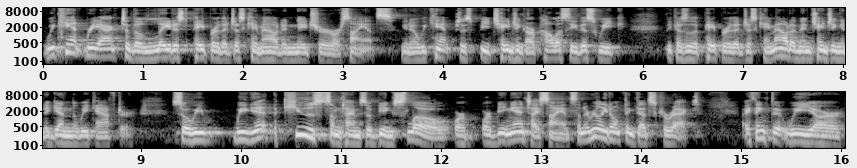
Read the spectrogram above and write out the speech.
we can't react to the latest paper that just came out in Nature or Science. You know, we can't just be changing our policy this week because of the paper that just came out and then changing it again the week after. So we, we get accused sometimes of being slow or, or being anti-science, and I really don't think that's correct. I think that we are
